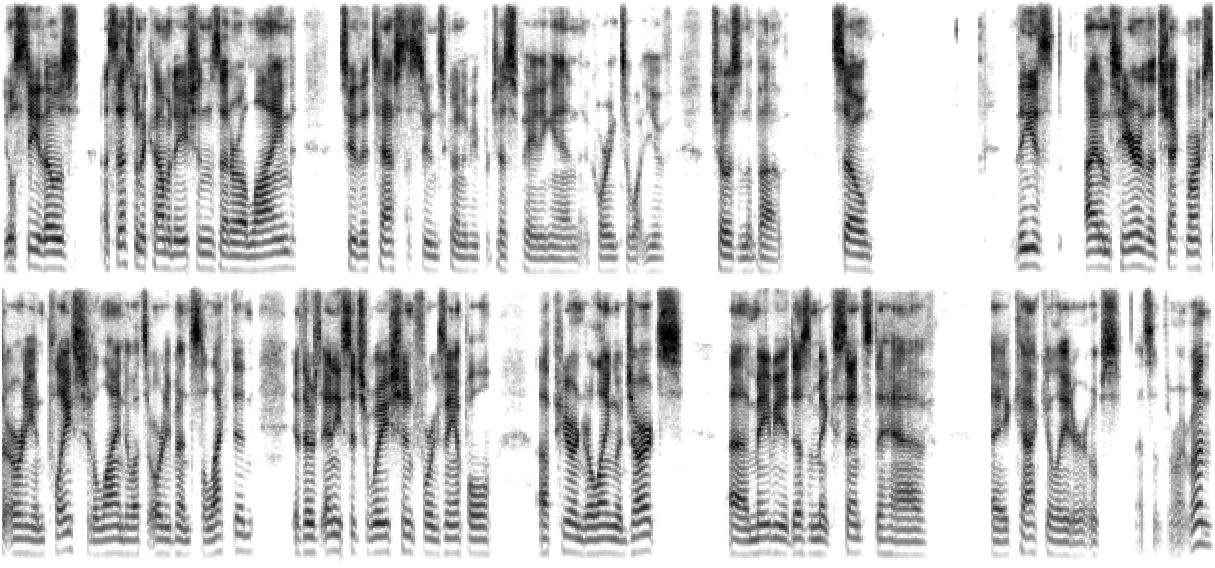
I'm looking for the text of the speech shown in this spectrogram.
you'll see those assessment accommodations that are aligned to the test the student's going to be participating in according to what you've chosen above. So these items here, the check marks that are already in place should align to what's already been selected. If there's any situation, for example, up here under language arts, uh, maybe it doesn't make sense to have a calculator. Oops, that's not the right one.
